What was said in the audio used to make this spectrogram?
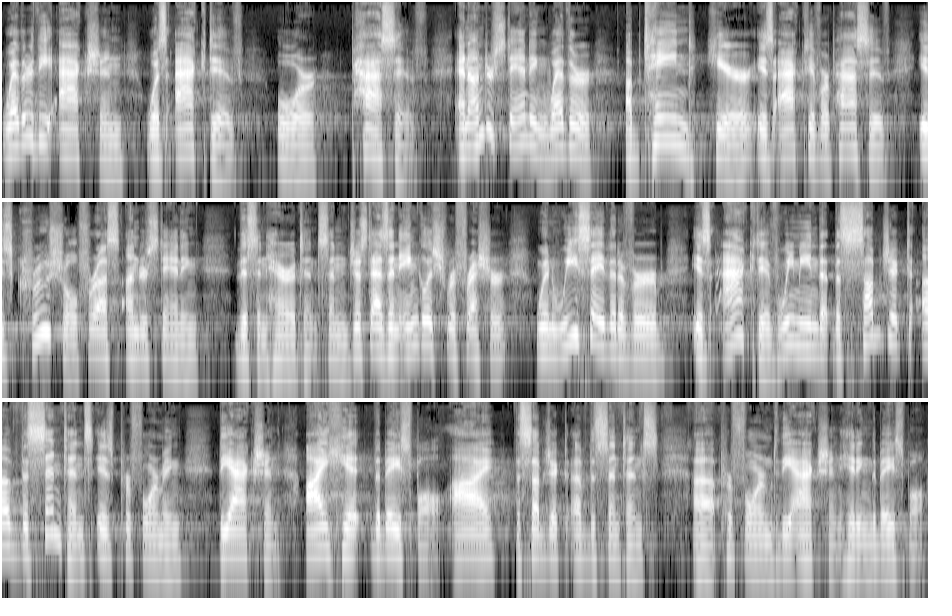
whether the action was active or passive. And understanding whether obtained here is active or passive is crucial for us understanding this inheritance. And just as an English refresher, when we say that a verb is active, we mean that the subject of the sentence is performing the action. I hit the baseball. I, the subject of the sentence, uh, performed the action, hitting the baseball.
